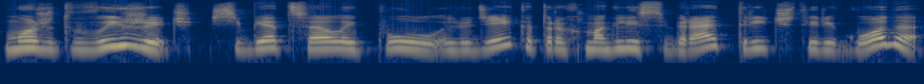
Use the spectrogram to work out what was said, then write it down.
может выжечь себе целый пул людей, которых могли собирать 3-4 года,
